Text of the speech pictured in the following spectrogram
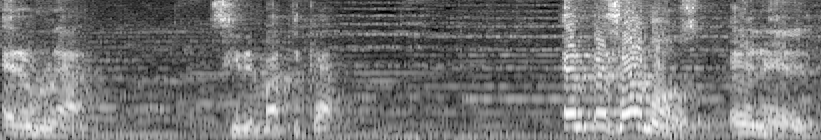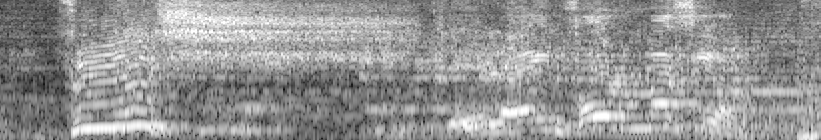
era una cinemática. Empezamos en el flush de la información.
